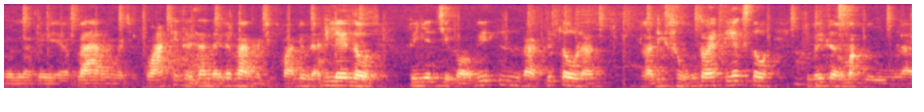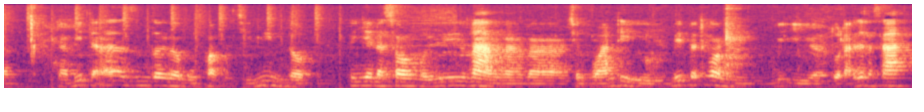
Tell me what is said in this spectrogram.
là về vàng và chứng khoán. Thì thời gian đấy là vàng và chứng khoán đều đã đi lên rồi. Tuy nhiên chỉ có bit và crypto là là đi xuống do FTX thôi. Thì bây giờ mặc dù là là bit đã rơi vào vùng khoảng 19 000 rồi. Tuy nhiên là so với vàng và, và chứng khoán thì bit vẫn còn bị ờ, tụt lại rất là xa.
